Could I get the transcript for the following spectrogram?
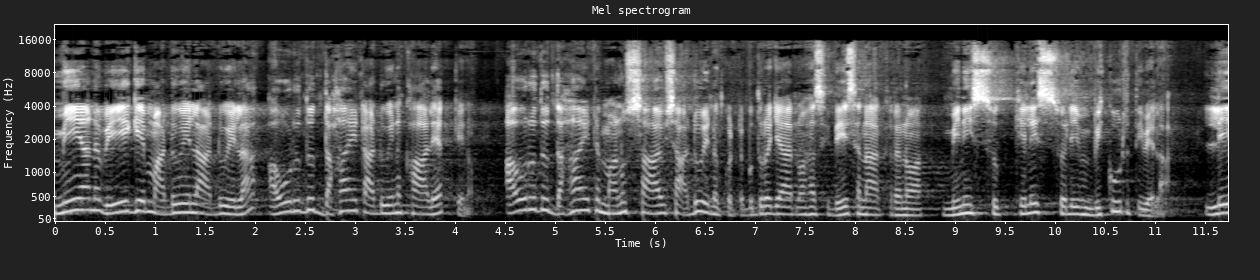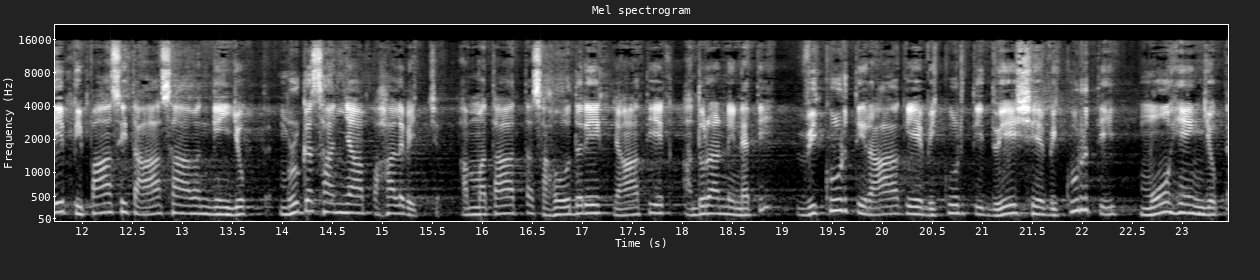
මේ යන වේගෙන් අඩුවෙලා අඩුවෙලා අවුරුදු දහයට අඩුවෙන කාලයක් එනවා. අවුරුදු දහයට මනුස් ආවිශ අඩුවෙනකොට බුදුරජාණන් වහසේ දේශනා කරනවා මිනිස්සු කෙලෙස්වලින් විකෘති වෙලා. ලේ පිපාසිත ආසාවන්ගෙන් යුක්ත මෘග සංඥා පහළ වෙච්ච. අම්මතාත්ත සහෝදරයෙක් ඥාතියෙක් අඳුරන්නේ නැති විකෘති රාගේ විකෘති දවේශය විකෘති මෝහෙන් යුක්ත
